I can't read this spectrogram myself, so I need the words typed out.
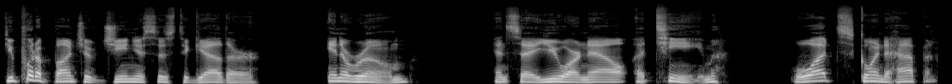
if you put a bunch of geniuses together in a room and say, you are now a team, what's going to happen?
